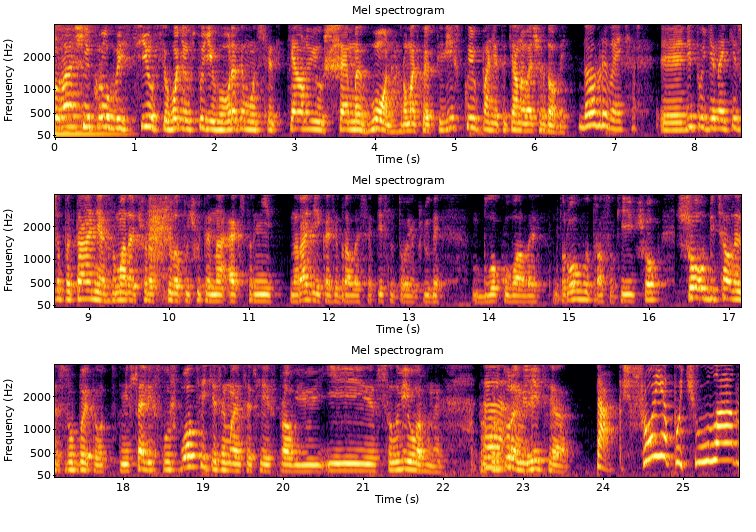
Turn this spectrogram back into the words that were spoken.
Про вчорашній круглий стіл сьогодні у студії говоритиму з Тетяною Шемегон, громадською активісткою. Пані Тетяно, вечір добрий. Добрий вечір. Е, Відповіді на які запитання громада вчора хотіла почути на екстреній нараді, яка зібралася після того, як люди блокували дорогу, трасу Київ-Чоп. Що обіцяли зробити? От місцеві службовці, які займаються цією справою, і силові органи, прокуратура, міліція. Так, що я почула?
